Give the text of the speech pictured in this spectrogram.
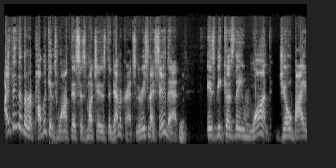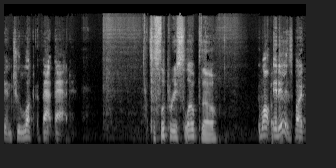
I think that the Republicans want this as much as the Democrats. And the reason I say that yeah. Is because they want Joe Biden to look that bad. It's a slippery slope, though. Well, it is, but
